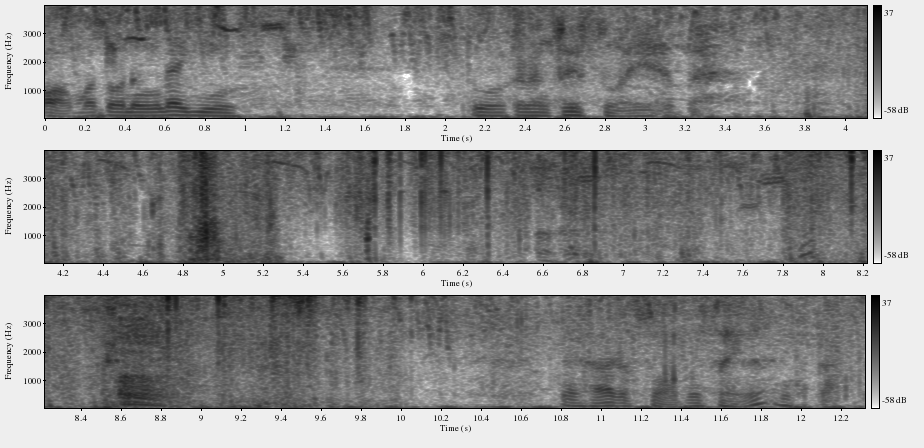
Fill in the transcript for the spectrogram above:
ออกมาตัวหนึ่งได้ยิง ตัวกำลังสวยๆครับไปหากระสอบมาใส่แล้วตัดไป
